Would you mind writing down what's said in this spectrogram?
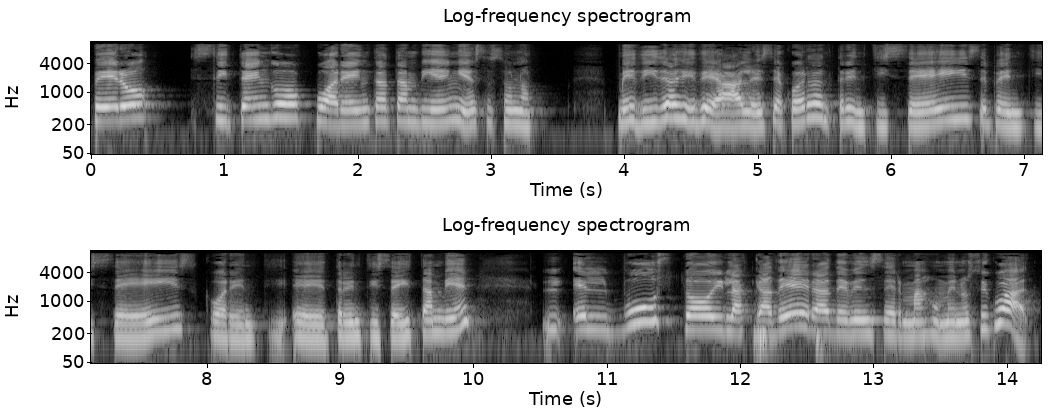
pero si tengo 40 también, esas son las medidas ideales, ¿se acuerdan? 36, 26, 40, 36 también. El busto y la cadera deben ser más o menos igual.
